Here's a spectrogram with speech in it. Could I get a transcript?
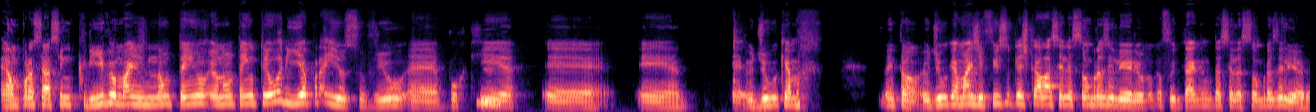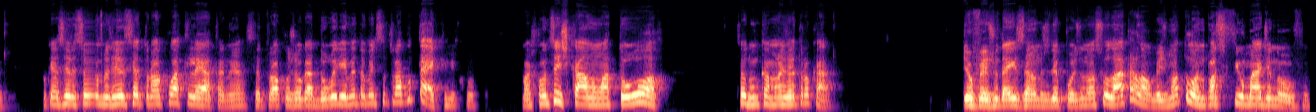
É um processo incrível, mas não tenho, eu não tenho teoria para isso, viu? É, porque hum. é, é, eu digo que é então, eu digo que é mais difícil do que escalar a seleção brasileira. Eu nunca fui técnico da seleção brasileira. Porque a seleção brasileira você troca o atleta, né? Você troca o jogador e eventualmente você troca o técnico. Mas quando você escala um ator, você nunca mais vai trocar. Eu vejo 10 anos depois do nosso lá, tá lá o mesmo ator, não posso filmar de novo.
